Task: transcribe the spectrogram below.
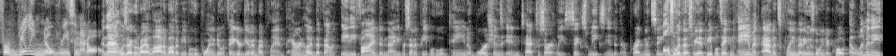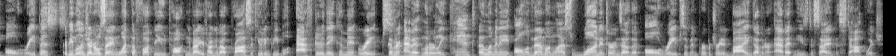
for really no reason at all. And that was echoed by a lot of other people who pointed to a figure given by Planned Parenthood that found 85 to 90% of people who obtain abortions in Texas are at least six weeks into their pregnancy. Also with this, we had people taking aim at Abbott's claim that he was going to, quote, eliminate all rapists. Or people in general saying, what the fuck are you talking about? You're talking about prosecuting people after they commit rapes. Governor Abbott literally can't eliminate all of them unless, one, it turns out that all rapes have been perpetrated by Governor Abbott and he's decided to stop, which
